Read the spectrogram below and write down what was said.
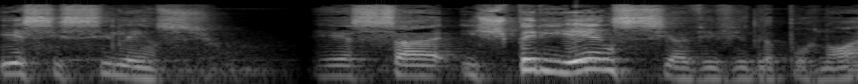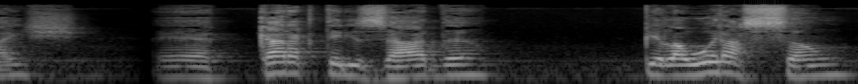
esse silêncio, essa experiência vivida por nós é caracterizada pela oração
